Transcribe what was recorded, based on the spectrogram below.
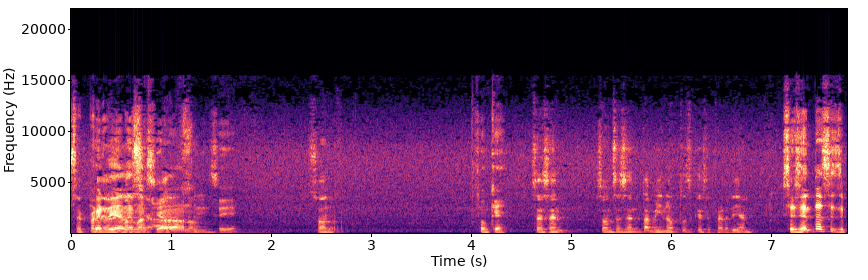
se perdía, Perdía demasiado, ¿no? sí. Sí. Son, ¿Son qué? 60, son 60 minutos que se perdían. 60 se, se-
